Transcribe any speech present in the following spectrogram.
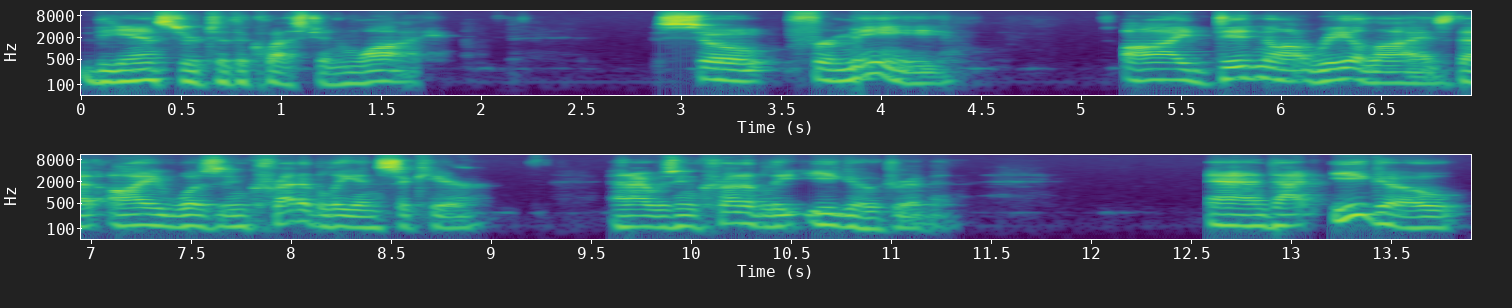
the answer to the question why? So for me i did not realize that i was incredibly insecure and i was incredibly ego driven and that ego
